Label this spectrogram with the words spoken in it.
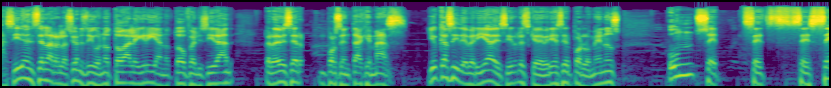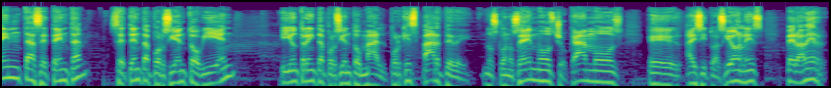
Así deben ser las relaciones. Digo, no toda alegría, no toda felicidad, pero debe ser un porcentaje más. Yo casi debería decirles que debería ser por lo menos un se- se- 60, 70, 70% bien y un 30% mal, porque es parte de, nos conocemos, chocamos, eh, hay situaciones, pero a ver,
